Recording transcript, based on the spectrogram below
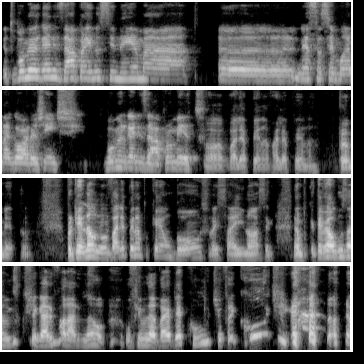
eu vou me organizar para ir no cinema nessa semana agora, gente. Vou me organizar, prometo. Ó, vale a pena, vale a pena. Prometo. Porque não, não vale a pena porque é um bom, isso vai sair, nossa. Não, porque teve alguns amigos que chegaram e falaram: não, o filme da Barbie é cult. Eu falei, cult? não é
